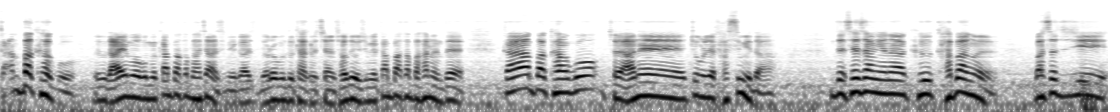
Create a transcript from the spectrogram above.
깜빡하고 나이 먹으면 깜빡깜빡 하지 않습니까? 여러분들 다 그렇잖아요. 저도 요즘에 깜빡깜빡 하는데 깜빡하고 저희 아내 쪽으로 갔습니다. 근데 세상에나 그 가방을 마사지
